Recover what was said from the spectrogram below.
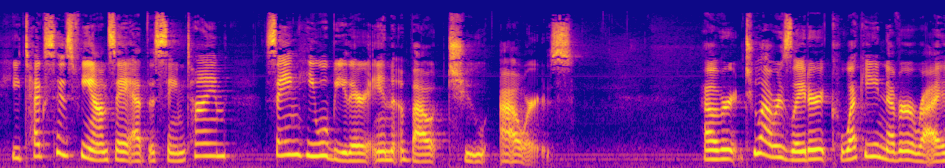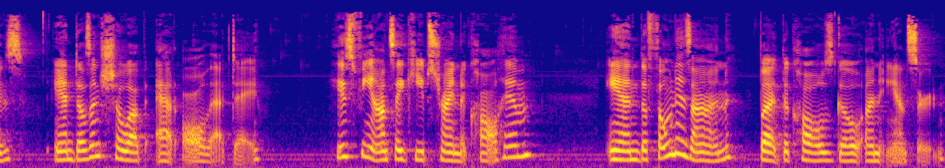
He texts his fiance at the same time, saying he will be there in about two hours. However, two hours later, Kawecki never arrives and doesn't show up at all that day. His fiance keeps trying to call him, and the phone is on, but the calls go unanswered.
